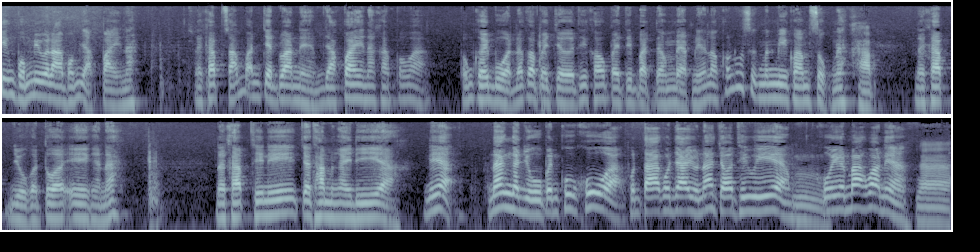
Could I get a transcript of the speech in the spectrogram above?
ริงๆ ผมมีเวลาผมอยากไปนะนะครับสามวันเจ็ดวันเนี่ยอยากไปนะครับ เพราะว่าผมเคยบวชแล้วก็ไปเจอที่เขาปฏิบัติธรรมแบบนี้ เราก็รู้สึกมันมีความสุขนะ ครับ นะครับอยู่กับตัวเองอะนะ นะครับ ทีนี้จะทำยังไงดีอะเนี่ยนั่งกันอยู่เป็นคู่คู่ๆอะคุณตาคุณยายอยู่หน้าจอทีวีอะอืม คุยกันบ้างว่าเนี่ยอ่า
